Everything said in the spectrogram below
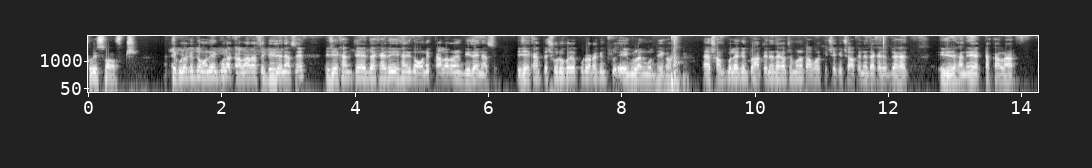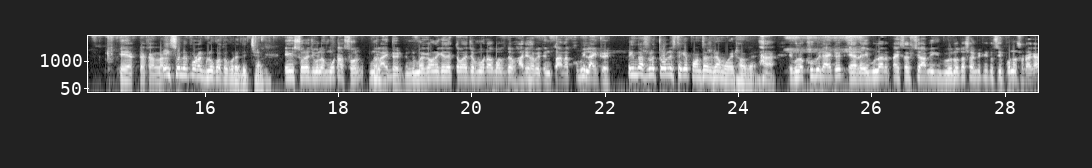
খুবই সফট এগুলা কিন্তু অনেকগুলা কালার আছে ডিজাইন আছে। এই যে এখান থেকে দেখা যায় এখানে কিন্তু অনেক কালার অনেক ডিজাইন আছে। এই যে এখান থেকে শুরু করে পুরোটা কিন্তু এইগুলার মধ্যেই করা। হ্যাঁ সবগুলা কিন্তু হাতে নিয়ে দেখার সম্ভাবনা তারপর কিছু কিছু হাতে নিয়ে দেখা যায় দেখা যায়। এই যে এখানে একটা কালার এই একটা কালার এই সোলের প্রোডাক্টগুলো কত করে দিচ্ছেন? এই সোলে যেগুলো মোটা সোল কিন্তু লাইট ওয়েট কিন্তু অনেকে দেখতে পারে যে মোটা বলতে ভারী হবে কিন্তু তা না খুবই লাইট ওয়েট কিন্তু আসলে চল্লিশ থেকে পঞ্চাশ গ্রাম ওয়েট হবে। হ্যাঁ এগুলো খুবই লাইট ওয়েট এর এগুলার প্রাইস হচ্ছে আমি রোজার সময় বিক্রি করছি পনেরোশো টাকা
